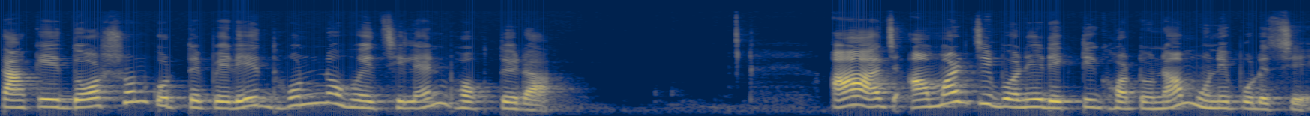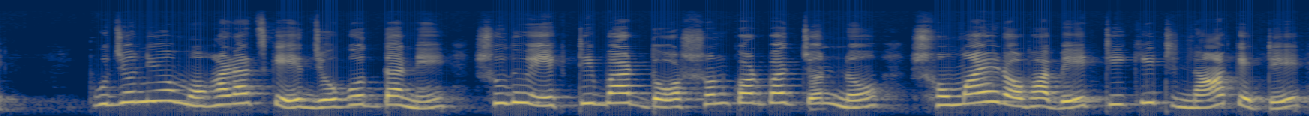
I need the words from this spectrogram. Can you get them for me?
তাকে দর্শন করতে পেরে ধন্য হয়েছিলেন ভক্তরা। আজ আমার জীবনের একটি ঘটনা মনে পড়েছে। পূজনীয় মহারাজকে যোগদানে শুধু একটিবার দর্শন করবার জন্য সময়ের অভাবে টিকিট না কেটে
